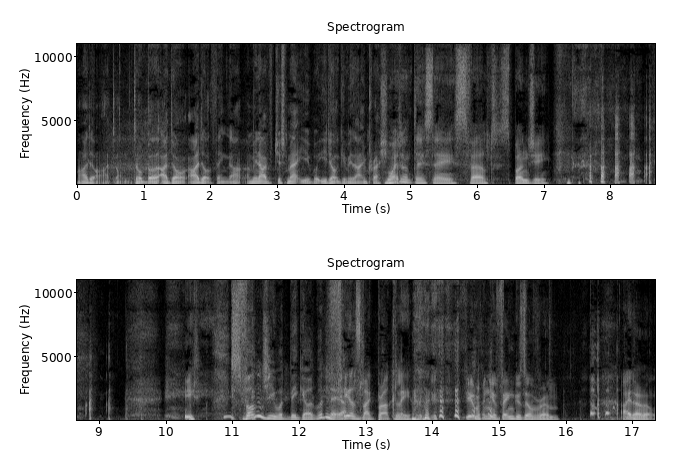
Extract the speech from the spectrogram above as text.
I don't, I don't, don't, but I don't, I don't think that. I mean, I've just met you, but you don't give me that impression. Why don't they say svelte, spongy? Spongy would be good, wouldn't it? feels like broccoli if you run your fingers over him. I don't know.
